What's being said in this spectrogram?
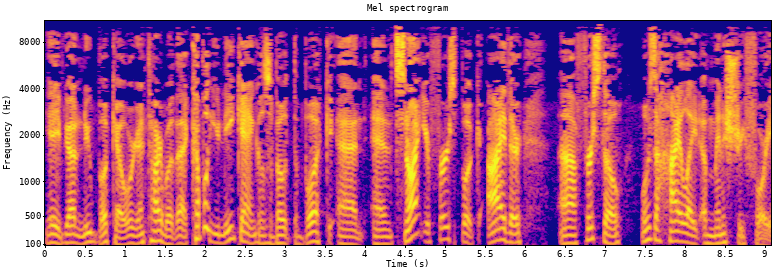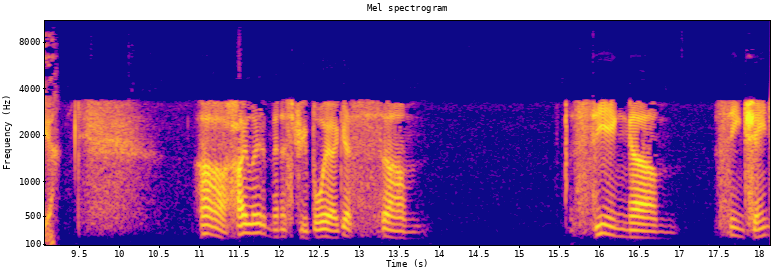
Yeah, you've got a new book out. We're going to talk about that. A couple unique angles about the book, and and it's not your first book either. Uh, first, though, what was a highlight of ministry for you? Oh, highlight of ministry, boy, I guess um, seeing um, seeing change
